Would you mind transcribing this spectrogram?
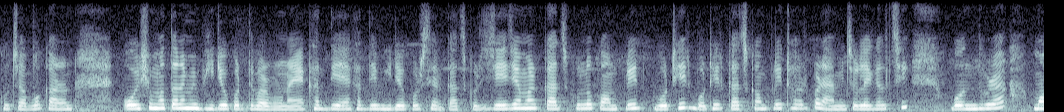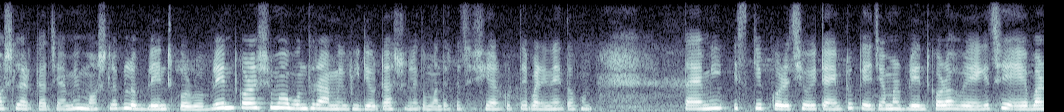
কুচাবো, কারণ ওই সময় তো আর আমি ভিডিও করতে পারব না। এক হাত দিয়ে এক হাত দিয়ে ভিডিও করছি আর কাজ করছি এই যে আমার কাজগুলো কমপ্লিট, বটির বটির কাজ কমপ্লিট হওয়ার পরে আমি চলে গেছি বন্ধুরা মশলার কাজে। আমি মশলাগুলো ব্লেন্ড করব। ব্লেন্ড করার সময় বন্ধুরা আমি ভিডিওটা আসলে তোমাদের কাছে শেয়ার করতে পারি নাই তখন। তাই আমি স্কিপ করেছি ওই টাইমটুকু এই যে আমার ব্লেন্ড করা হয়ে গেছে, এবার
